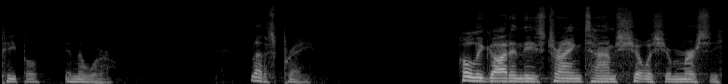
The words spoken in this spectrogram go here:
people in the world. Let us pray. Holy God, in these trying times, show us your mercy.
